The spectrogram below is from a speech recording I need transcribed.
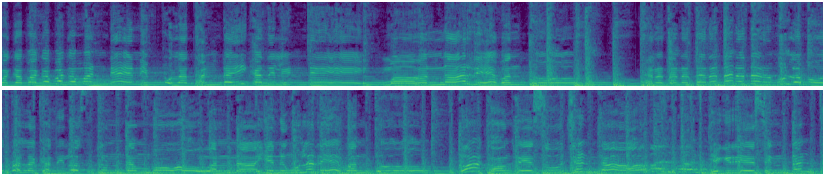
బగ బగ మండే నిప్పుల దండై కదిలిండే మా అన్న రేవంతు. ధన ధన ధన ధన తరువుల మోతల కదిలొస్తుండమ్మో అన్న ఎనుముల రేవంతు. ఓ కాంగ్రెస్ జెండా ఎగిరేసిందంట.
